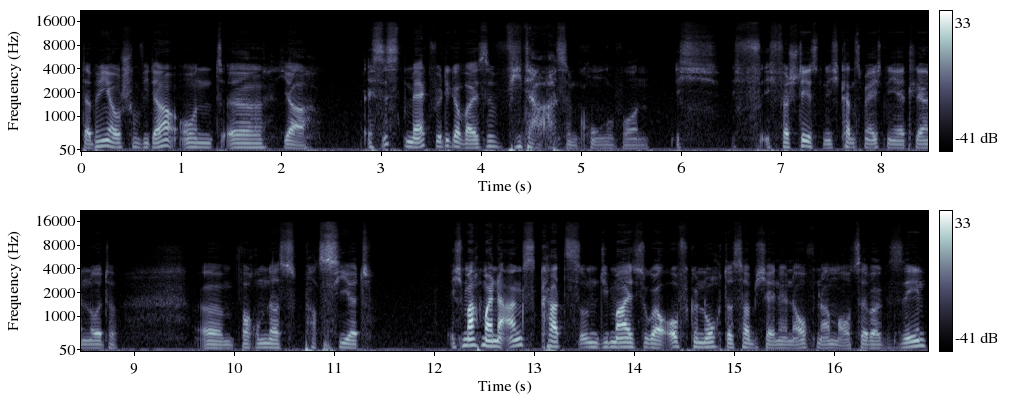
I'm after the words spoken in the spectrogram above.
da bin ich auch schon wieder und äh, ja, es ist merkwürdigerweise wieder asynchron geworden. Ich, ich, ich verstehe es nicht, ich kann es mir echt nicht erklären, Leute, ähm, warum das passiert. Ich mache meine Angstcuts und die mache ich sogar oft genug, das habe ich ja in den Aufnahmen auch selber gesehen,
